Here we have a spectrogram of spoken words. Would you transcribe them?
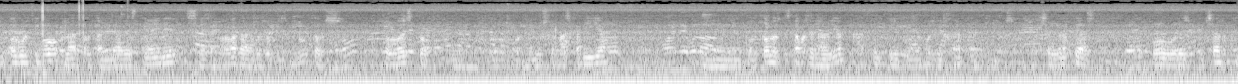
Y por último, la totalidad de este aire se renueva cada dos o tres minutos. Todo esto, con el uso de mascarilla, por todos los que estamos en avión, hace que podamos viajar tranquilos. Muchas gracias por escucharme.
